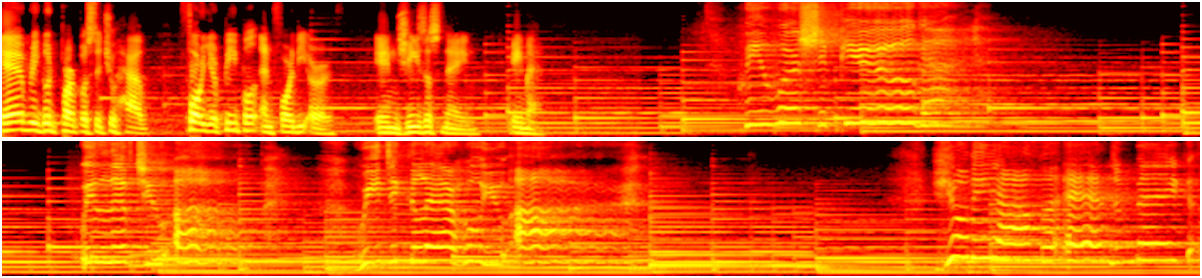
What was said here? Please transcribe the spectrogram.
every good purpose that you have for your people and for the earth. In Jesus' name, amen. We worship you, God. We lift you up. We declare who you are. You're the Alpha and Omega,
